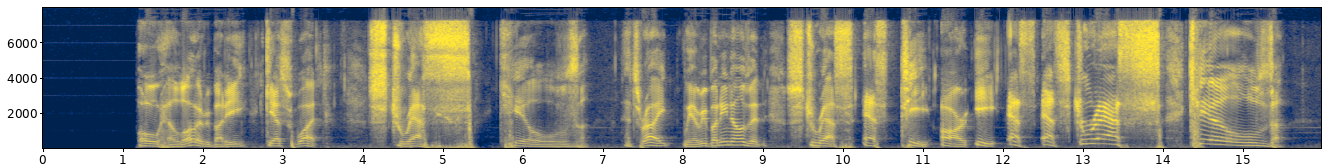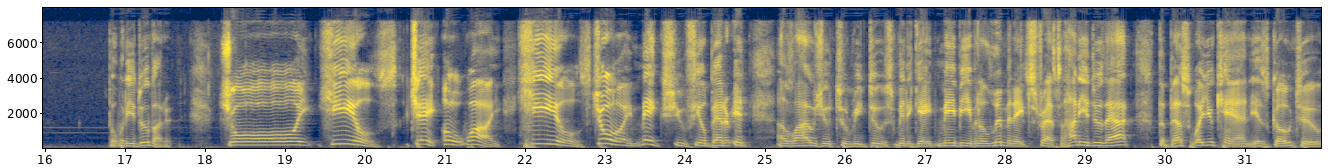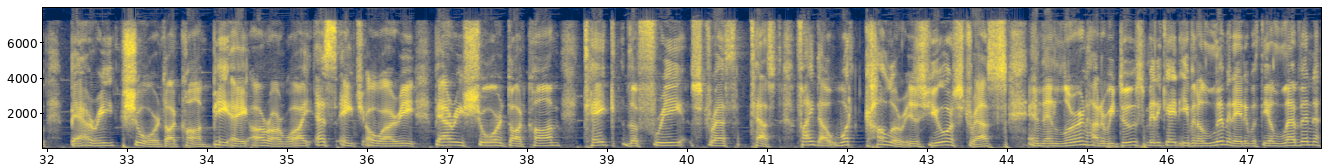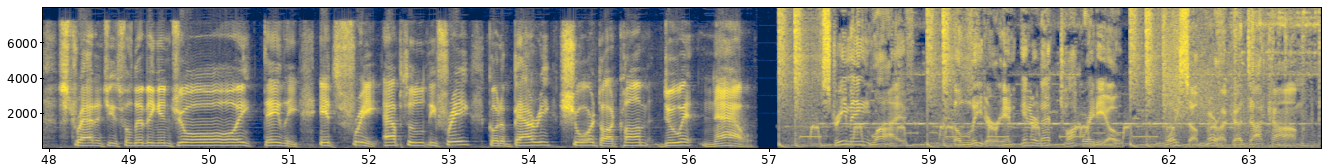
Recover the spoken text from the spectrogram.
Oh, hello, everybody. Guess what? Stress kills. That's right. We everybody knows it. Stress, S T R E S S, stress kills. But what do you do about it? Joy heals. J O Y heals. Joy makes you feel better. It allows you to reduce, mitigate, maybe even eliminate stress. And how do you do that? The best way you can is go to barryshore.com. B A R R Y S H O R E. barryshore.com. Take the free stress test. Find out what color is your stress and then learn how to reduce, mitigate, even eliminate it with the 11 strategies for living in joy daily. It's free, absolutely free. Go to barryshore.com. Do it now. Streaming live, the leader in Internet Talk Radio, voiceamerica.com.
